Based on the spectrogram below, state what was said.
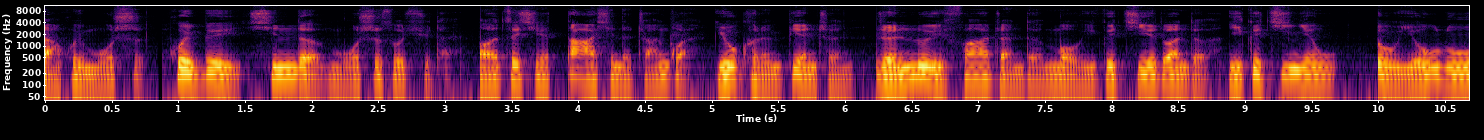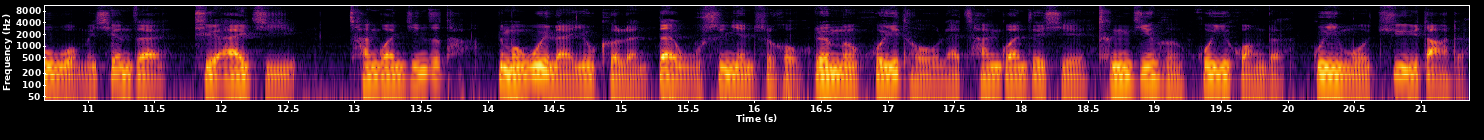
展会模式会被新的模式所取代，而这些大型的展馆有可能变成人类发展的某一个阶段的一个纪念物，就犹如我们现在去埃及参观金字塔。那么未来有可能在五十年之后，人们回头来参观这些曾经很辉煌的、规模巨大的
